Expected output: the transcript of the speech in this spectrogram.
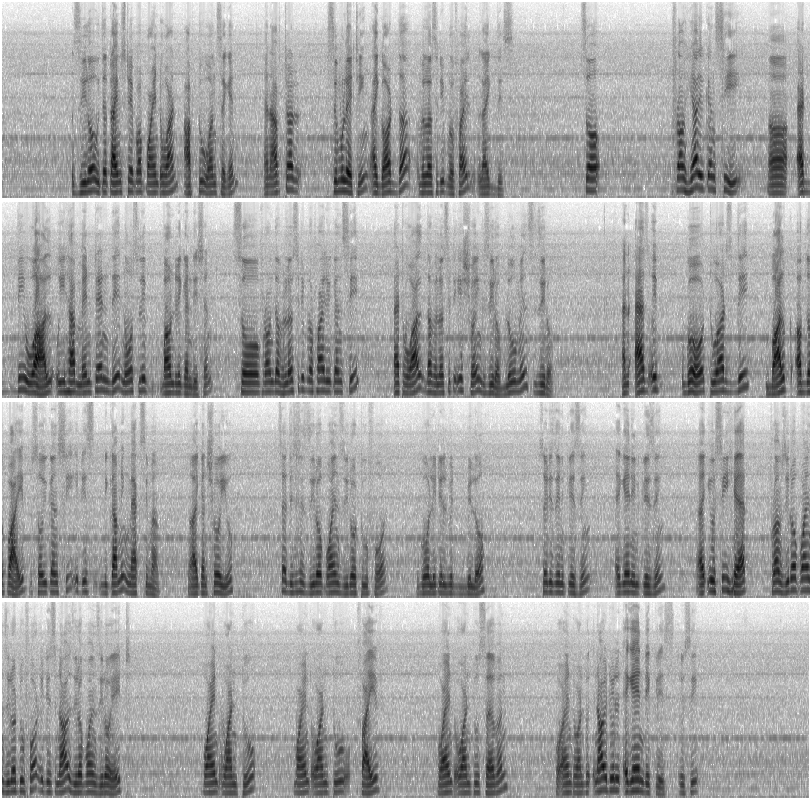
0 with a time step of 0.1 up to 1 second and after simulating I got the velocity profile like this. So from here you can see uh, at the wall we have maintained the no slip boundary condition. So from the velocity profile you can see at wall the velocity is showing 0 blue means 0 and as we go towards the bulk of the pipe so you can see it is becoming maximum. I can show you. So this is 0.024 go little bit below. So it is increasing again increasing. Uh, you see here from 0.024 it is now 0.08 0.12 0.125 0.127 0.12 now it will again decrease you see.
